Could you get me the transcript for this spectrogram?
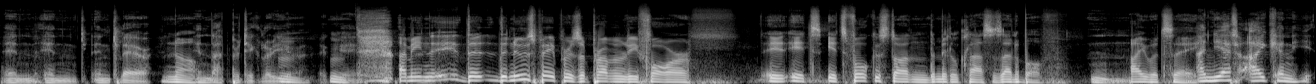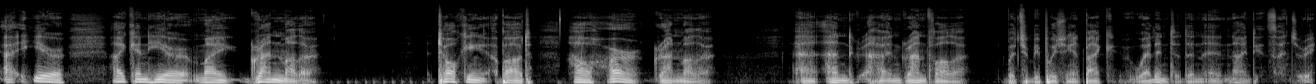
in in in Clare No. in that particular year. Hmm. Okay. Hmm. I mean, the the newspapers are probably for i it's it's focused on the middle classes and above. I would say. And yet, I can he- I hear, I can hear my grandmother talking about how her grandmother uh, and and grandfather, which would be pushing it back well into the nineteenth century,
